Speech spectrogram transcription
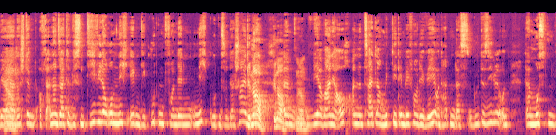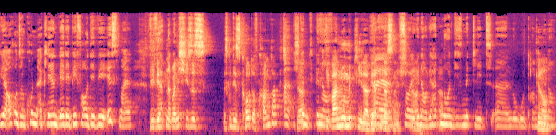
ja, ja, ja, das stimmt. Auf der anderen Seite wissen die wiederum nicht eben die Guten von den nicht Guten zu unterscheiden. Genau, genau. Ähm, ja. Wir waren ja auch eine Zeit lang Mitglied im BVDW und hatten das Gütesiegel und da mussten wir auch unseren Kunden erklären, wer der BVDW ist, weil wir, wir hatten aber nicht dieses es gibt dieses Code of Contact. Ah, stimmt, ja? genau. Wir waren nur Mitglieder, wir ja, hatten ja, das nicht. Sorry, ja. genau, wir hatten nur diesen Mitglied-Logo drin. Genau. genau.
